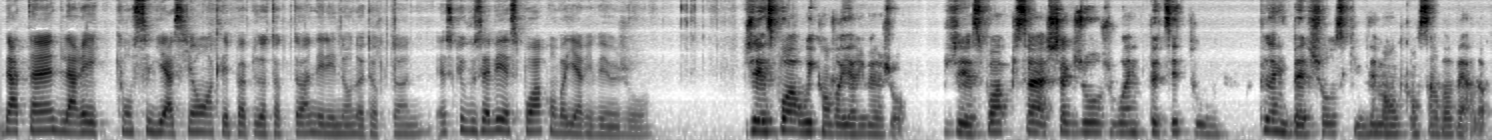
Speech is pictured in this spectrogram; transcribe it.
d'atteindre la réconciliation entre les peuples autochtones et les non-autochtones? Est-ce que vous avez espoir qu'on va y arriver un jour? J'ai espoir, oui, qu'on va y arriver un jour. J'ai espoir, puis ça, à chaque jour, je vois une petite ou plein de belles choses qui démontrent qu'on s'en va vers là.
